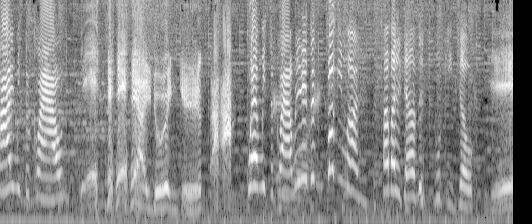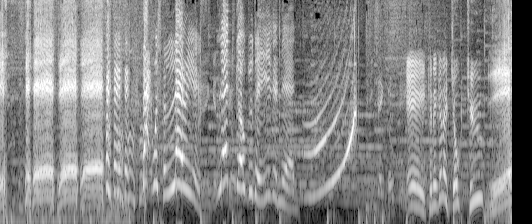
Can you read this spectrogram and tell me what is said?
Hi, Mr. Clown. How you doing, kids? Well, Mr. Clown, it is a spooky month. How about you tell us a spooky joke? that was hilarious. I didn't get the Let's joke. go to the internet. Hey, can I get a joke too? the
